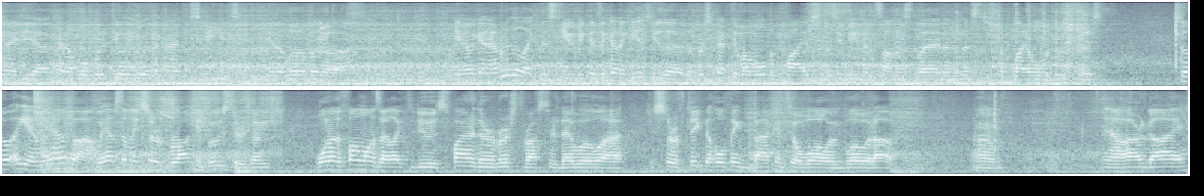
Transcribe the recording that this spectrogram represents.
an idea kind of what we're dealing with, the kinds of speeds. Get a little bit of, you know, again, I really like this view because it kind of gives you the, the perspective of all the pipes and zooming that's on this lid, and then let's just apply all the boosters. So again, we have uh, we have some of these sort of rocket boosters, and one of the fun ones I like to do is fire the reverse thruster that will uh, just sort of take the whole thing back into a wall and blow it up. Um, now our guy,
